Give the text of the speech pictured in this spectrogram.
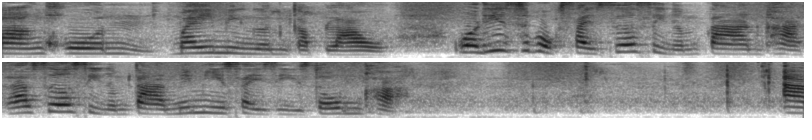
บางคนไม่มีเงินกับเรา วันที่เสบกใส่เสื้อสีน้ำตาลค่ะ ถ้าเสื้อสีน้ำตาลไม่มีใส่สีส้มค่ะอะ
